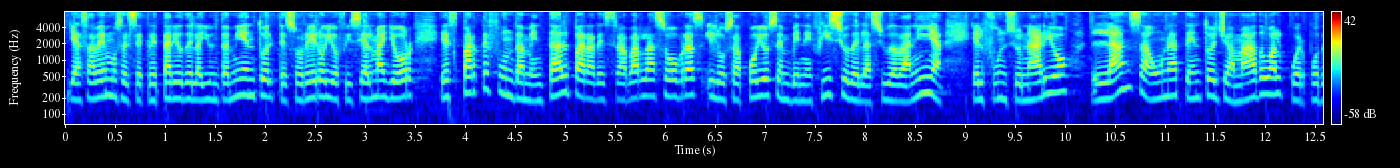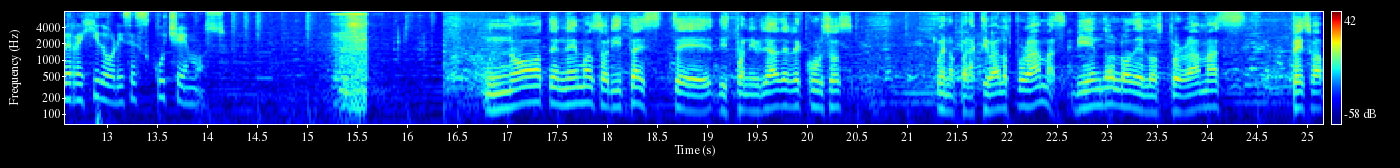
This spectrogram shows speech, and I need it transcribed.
ya sabemos, el secretario del ayuntamiento, el tesorero y oficial mayor, es parte fundamental para destrabar las obras y los apoyos en beneficio de la ciudadanía. El funcionario lanza un atento llamado al cuerpo de regidores. Escuchemos. No tenemos ahorita este, disponibilidad de recursos bueno, para activar los programas. Viendo lo de los programas peso a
